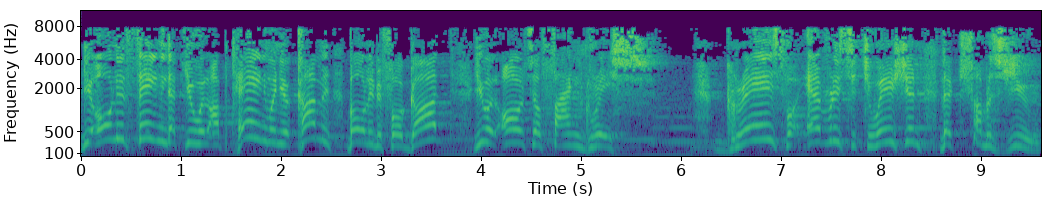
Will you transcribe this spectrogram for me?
the only thing that you will obtain when you come boldly before God. You will also find grace. Grace for every situation that troubles you.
